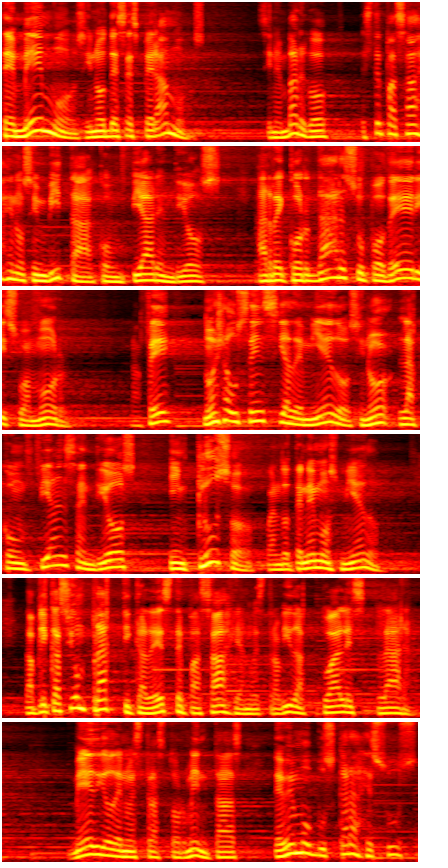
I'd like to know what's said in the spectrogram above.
tememos y nos desesperamos. Sin embargo, este pasaje nos invita a confiar en Dios, a recordar su poder y su amor. La fe no es la ausencia de miedo, sino la confianza en Dios incluso cuando tenemos miedo. La aplicación práctica de este pasaje a nuestra vida actual es clara medio de nuestras tormentas, debemos buscar a Jesús,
